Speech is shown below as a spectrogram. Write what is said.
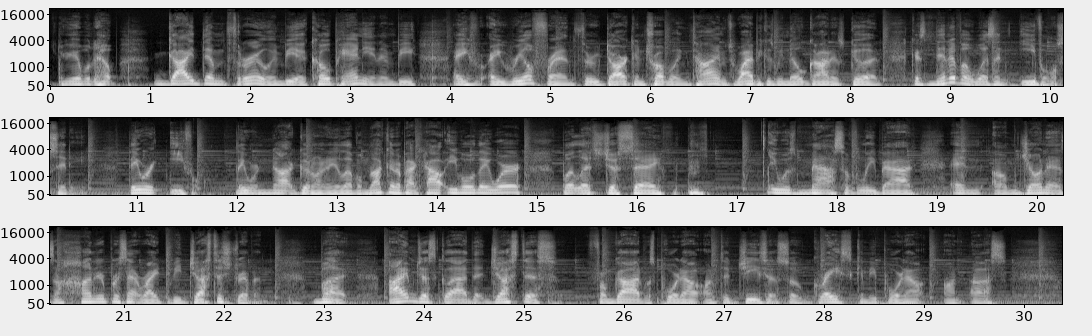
you're able to help guide them through and be a companion and be a, a real friend through dark and troubling times. Why? Because we know God is good. Because Nineveh was an evil city, they were evil. They were not good on any level. I'm not going to pack how evil they were, but let's just say it was massively bad. And um, Jonah is 100% right to be justice driven. But I'm just glad that justice from God was poured out onto Jesus so grace can be poured out on us.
